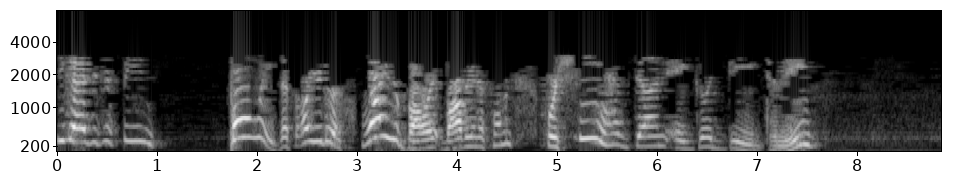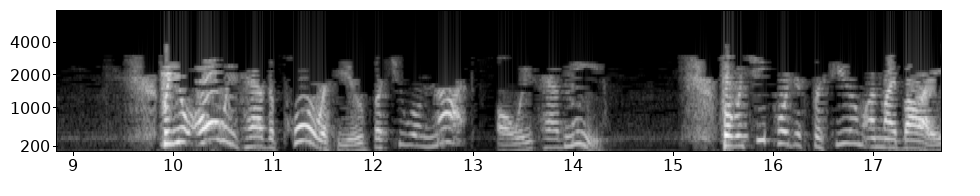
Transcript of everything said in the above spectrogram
You guys are just being bullies. That's all you're doing. Why are you bothering this woman? For she has done a good deed to me. For you always have the poor with you, but you will not always have me. For when she poured this perfume on my body,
